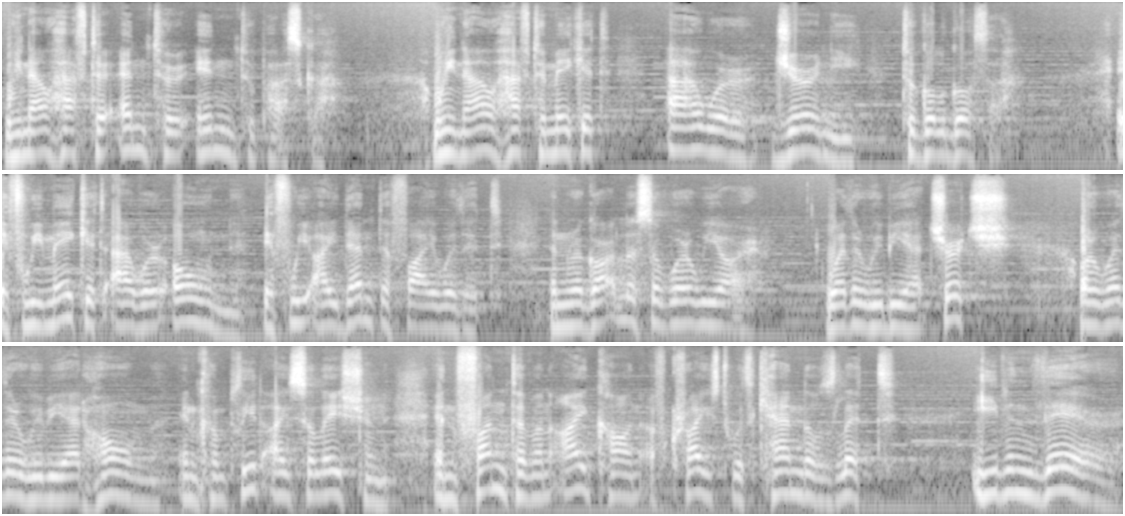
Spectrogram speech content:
We now have to enter into Pascha. We now have to make it our journey to Golgotha. If we make it our own, if we identify with it, then regardless of where we are, whether we be at church or whether we be at home in complete isolation in front of an icon of Christ with candles lit, even there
